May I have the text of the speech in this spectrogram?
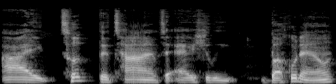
I took the time to actually buckle down,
